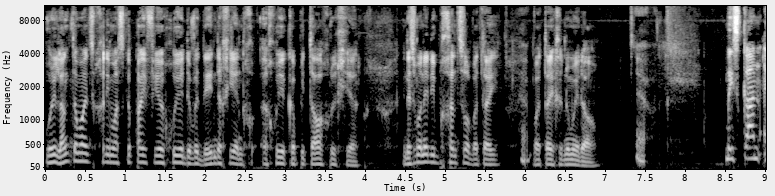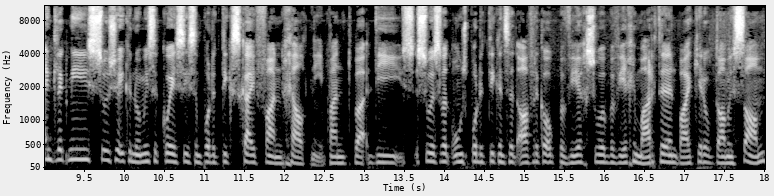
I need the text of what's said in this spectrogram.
Oor die lang termyn gaan die maatskappy vir jou goeie dividende gee en 'n goeie kapitaalgroei gee. En dis maar net die beginsel wat hy ja. wat hy genoem het daar. Ja mens kan eintlik nie sosio-ekonomiese kwessies in politiek skuif van geld nie want die soos wat ons politiek in Suid-Afrika ook beweeg so beweeg die markte en baie keer ook daarmee saam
